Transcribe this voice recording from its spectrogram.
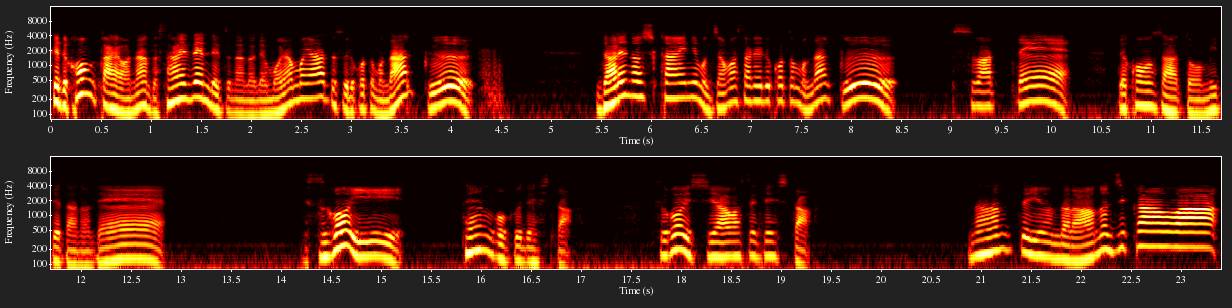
けど今回はなんと最前列なので、もやもやっとすることもなく、誰の視界にも邪魔されることもなく、座って、で、コンサートを見てたので、すごい天国でした。すごい幸せでした。なんて言うんだろう、あの時間は、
